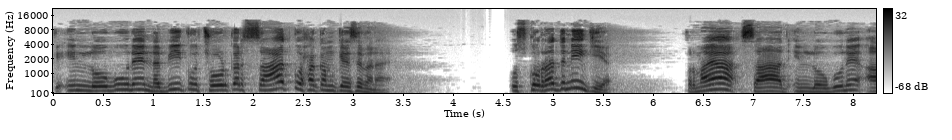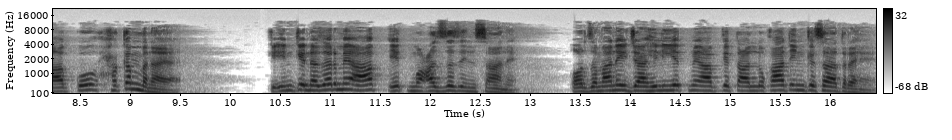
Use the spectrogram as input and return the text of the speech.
کہ ان لوگوں نے نبی کو چھوڑ کر سعد کو حکم کیسے بنایا اس کو رد نہیں کیا۔ فرمایا، سعد، ان لوگوں نے آپ کو حکم بنایا ہے کہ ان کے نظر میں آپ ایک معزز انسان ہیں اور زمانے جاہلیت میں آپ کے تعلقات ان کے ساتھ رہے ہیں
